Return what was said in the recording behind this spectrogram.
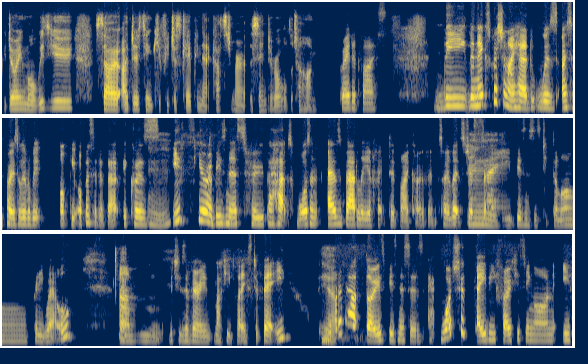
be doing more with you. So I do think if you're just keeping that customer at the centre all the time. Great advice. Mm. The the next question I had was, I suppose, a little bit of the opposite of that because Mm. if you're a business who perhaps wasn't as badly affected by COVID, so let's just Mm. say businesses ticked along pretty well, Yeah. um, which is a very lucky place to be. Yeah. What about those businesses? What should they be focusing on if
